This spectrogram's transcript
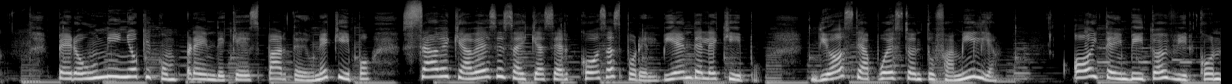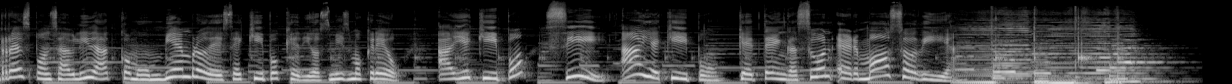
Pero un niño que comprende que es parte de un equipo sabe que a veces hay que hacer cosas por el bien del equipo. Dios te ha puesto en tu familia. Hoy te invito a vivir con responsabilidad como un miembro de ese equipo que Dios mismo creó. ¿Hay equipo? Sí, hay equipo. Que tengas un hermoso día.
